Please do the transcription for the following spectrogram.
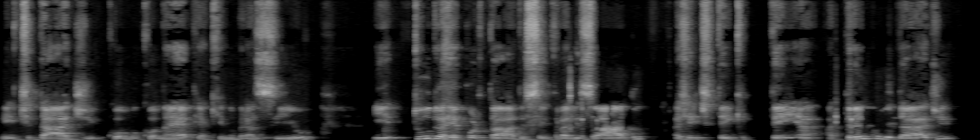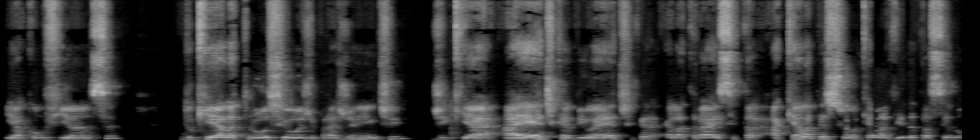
entidade como o CONEP aqui no Brasil, e tudo é reportado e centralizado, a gente tem que ter a, a tranquilidade e a confiança do que ela trouxe hoje para a gente, de que a, a, ética a bioética ela traz se tá, aquela pessoa, aquela vida está sendo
